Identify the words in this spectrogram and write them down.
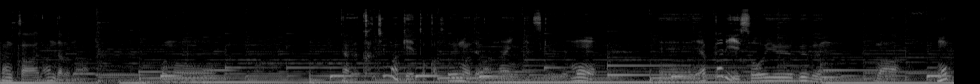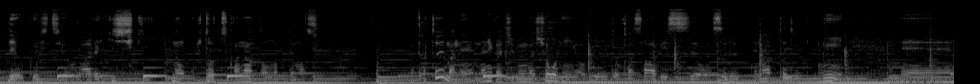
なんかなんだろうなこのなんか勝ち負けとかそういうのではないんですけれども、えー、やっぱりそういう部分は持っておく必要がある意識の一つかなと思ってます。例えばね何か自分が商品を売るとかサービスをするってなった時に、え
